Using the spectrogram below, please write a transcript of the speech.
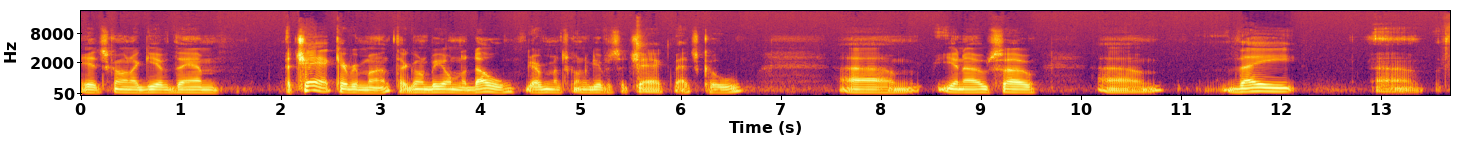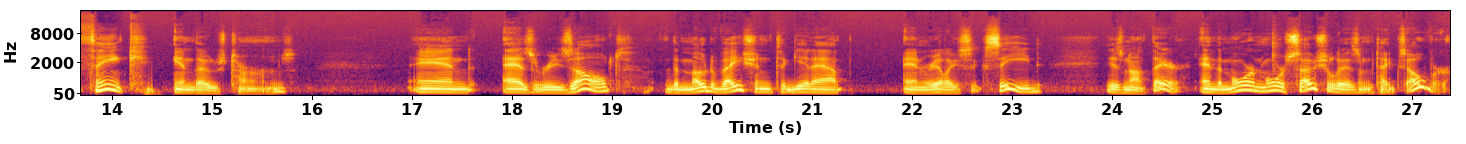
It's going to give them a check every month. They're going to be on the dole. Government's going to give us a check. That's cool. Um, you know, so um, they uh, think in those terms, and as a result, the motivation to get out and really succeed is not there. And the more and more socialism takes over,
